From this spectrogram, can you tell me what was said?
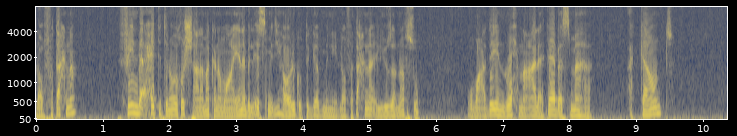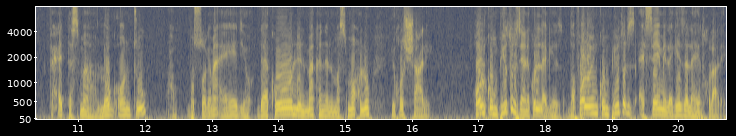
لو فتحنا فين بقى حتة إن هو يخش على مكنة معينة بالاسم دي؟ هوريكم بتتجاب منين؟ لو فتحنا ال user نفسه وبعدين رحنا على tab ه اسمها account في حتة اسمها log on to أهو بصوا يا جماعة ادي أهو ده كل المكن المسموح له يخش عليه. All computers يعني كل الأجهزة. ده following computers أسامي الأجهزة اللي هيدخل عليها.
